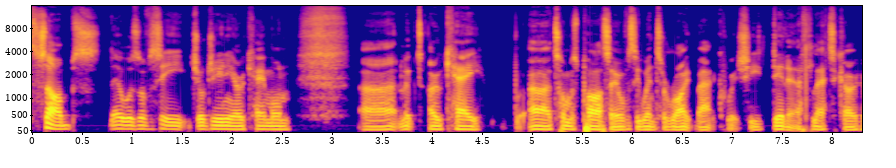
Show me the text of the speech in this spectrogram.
subs, there was obviously Jorginho came on, uh, looked okay. Uh, Thomas Partey obviously went to right back, which he did at Atletico.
